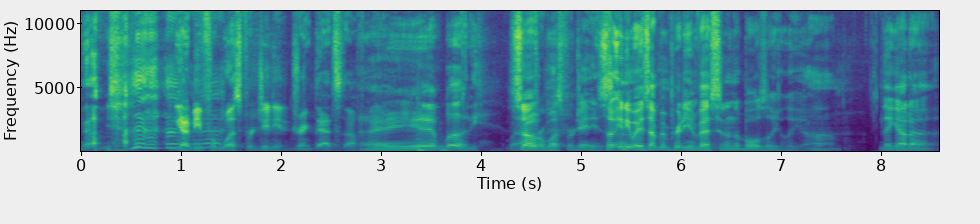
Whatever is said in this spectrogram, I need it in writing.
you gotta be from West Virginia to drink that stuff. Man. yeah, buddy. But so I'm from West Virginia. So, anyways, I've been pretty invested in the Bulls lately. Um, they got a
